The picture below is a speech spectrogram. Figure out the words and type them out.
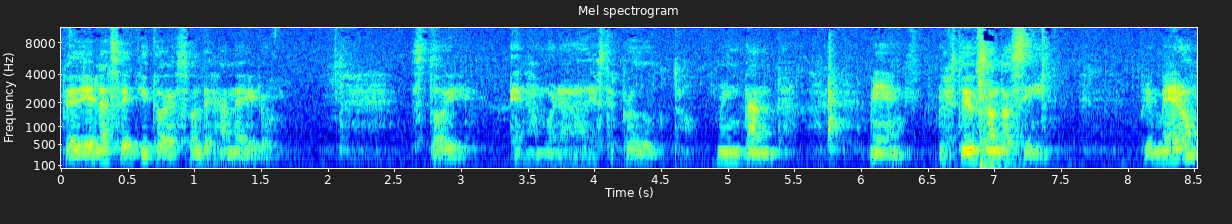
pedí el aceitito de sol de Janeiro. Estoy enamorada de este producto. Me encanta. Miren, lo estoy usando así. Primero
